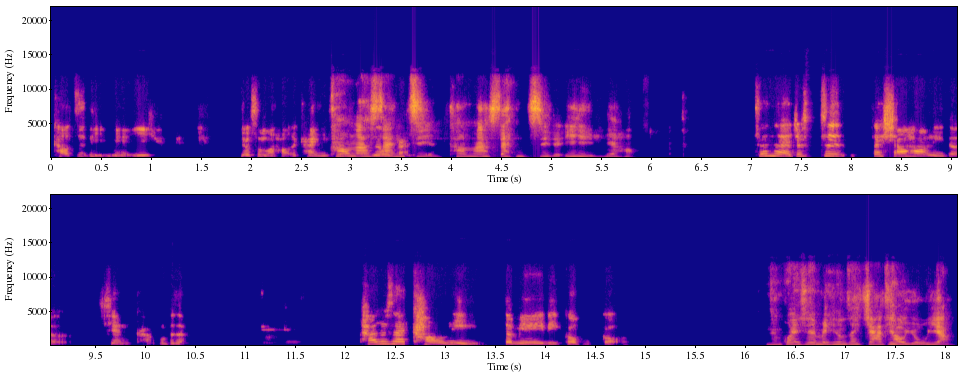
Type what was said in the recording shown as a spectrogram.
靠自己免疫，有什么好的看医生？靠那三剂，靠那三剂的疫苗，真的就是在消耗你的健康。我不是，他就是在考你的免疫力够不够。难怪你现在每天都在家跳有氧。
